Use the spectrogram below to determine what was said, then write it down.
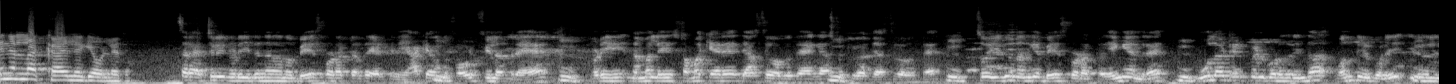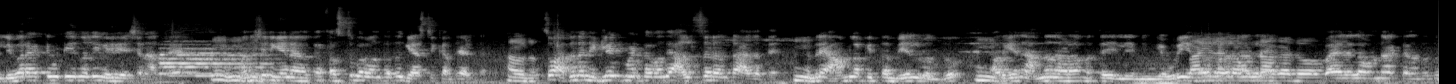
ಏನೆಲ್ಲ ಕಾಯಿಲೆಗೆ ಒಳ್ಳೇದು? ಸರ್ ಆಕ್ಚುಲಿ ನೋಡಿ ಇದನ್ನ ನಾನು ಬೇಸ್ ಪ್ರಾಡಕ್ಟ್ ಅಂತ ಹೇಳ್ತೀನಿ. ಯಾಕೆ ಒಂದು ಪ್ರೌಡ್ ಫೀಲ್ ಅಂದ್ರೆ ನೋಡಿ ನಮ್ಮಲ್ಲಿ ಸ್ಟಮಕ್ ಏರಿಯಾ ಜಾಸ್ತಿ ಹೋಗುತ್ತೆ ಗ್ಯಾಸ್ಟ್ರಿಕ್ ಫೀವರ್ ಜಾಸ್ತಿ ಹೋಗುತ್ತೆ. ಸೊ ಇದು ನನಗೆ ಬೇಸ್ ಪ್ರಾಡಕ್ಟ್ ಹೆಂಗೆ ಅಂದ್ರೆ. ಮೂಲ ಟ್ರೀಟ್ಮೆಂಟ್ ಕೊಡೋದ್ರಿಂದ ಒಂದ್ ತಿಳ್ಕೊಳ್ಳಿ ಇದರಲ್ಲಿ ಲಿವರ್ ಆಕ್ಟಿವಿಟಿ ನಲ್ಲಿ ವೇರಿಯೇಷನ್ ಆಗುತ್ತೆ. ಮನುಷ್ಯನಿಗೆ ಏನಾಗುತ್ತೆ ಫಸ್ಟ್ ಬರುವಂತದ್ದು ಗ್ಯಾಸ್ಟ್ರಿಕ್ ಅಂತ ಹೇಳ್ತಾರೆ. ಸೊ ಅದನ್ನ ನೆಗ್ಲೆಕ್ಟ್ ಮಾಡ್ತಾ ಬಂದ್ರೆ ಅಲ್ಸರ್ ಅಂತ ಆಗುತ್ತೆ. ಅಂದ್ರೆ ಆಮ್ಲ ಪಿತ್ತ ಮೇಲ್ ಬಂದು ಅವ್ರಿಗೆ ಅವ್ರಿಗೇನು ಅನ್ನನಾಳ ಮತ್ತೆ ಇಲ್ಲಿ ನಿಮ್ಗೆ ಉರಿ ಬಾಯಲ್ಲೆಲ್ಲ ಉಣ್ಣಾಗ್ತಕ್ಕಂಥದ್ದು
